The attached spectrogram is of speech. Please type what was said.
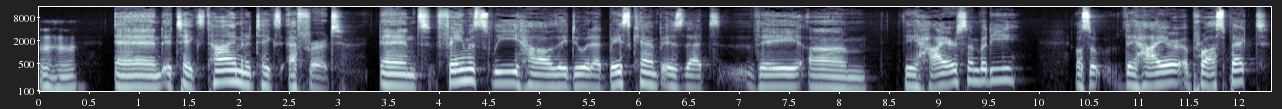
Mm-hmm. And it takes time and it takes effort. And famously, how they do it at Basecamp is that they um, they hire somebody also they hire a prospect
